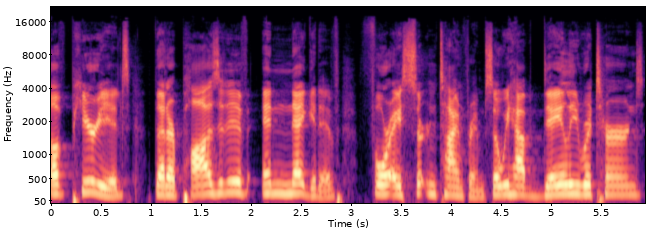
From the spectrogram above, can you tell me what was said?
of periods that are positive and negative for a certain time frame. So we have daily returns,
